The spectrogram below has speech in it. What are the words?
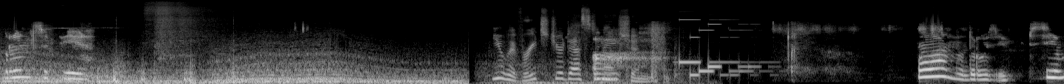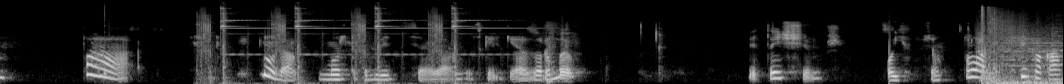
В принципі, You have reached your destination. ну ладно, друзі, всім па. Ну да, можете подивитися, да, скільки я заробив. 2000. Ой, все. Ну ладно, всім пока.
